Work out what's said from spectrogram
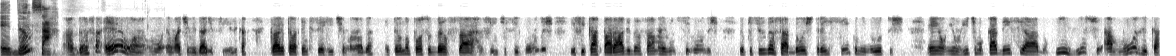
é dançar. A dança é uma, uma, é uma atividade física, claro que ela tem que ser ritmada, então eu não posso dançar 20 segundos e ficar parado e dançar mais 20 segundos. Eu preciso dançar 2, 3, 5 minutos em, em um ritmo cadenciado. E existe a música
